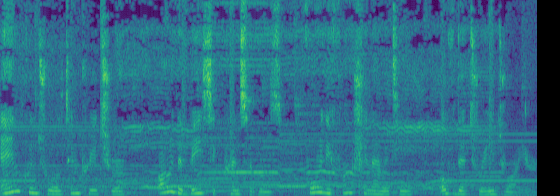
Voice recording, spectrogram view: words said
and controlled temperature are the basic principles for the functionality of the tray dryer.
